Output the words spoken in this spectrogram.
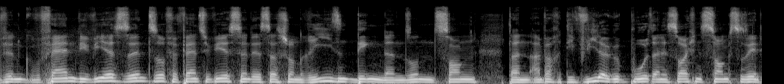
für einen Fan, wie wir es sind, so für Fans, wie wir es sind, ist das schon ein Riesending, dann so einen Song, dann einfach die Wiedergeburt eines solchen Songs zu sehen.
